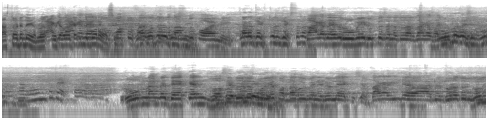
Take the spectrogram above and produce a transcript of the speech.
রাস্তা ওটা দেখ ওটা ওটা কিন্তু বড় আছে। কত কত দাম তো কয় নেই তারা দেখতো না। জায়গা দেখে রুমেই ঢুকতেছে না তো আর জায়গা থাকে রুমে নামে দেখেন হইলে বইয়ে কথা কইবেন এটা হলে এক হিসাব। জায়গা কিনলে আপনি দৌড়াদৌড়ি করলে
